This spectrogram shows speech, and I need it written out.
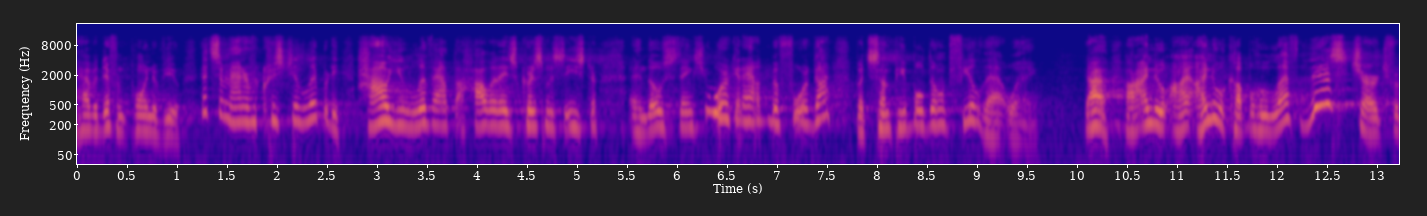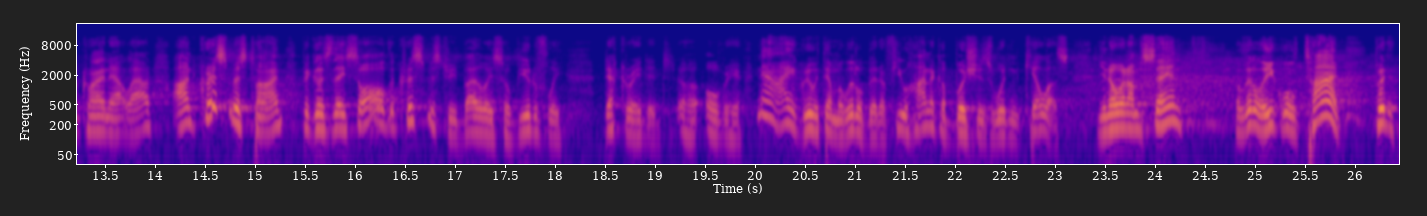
have a different point of view. It's a matter of Christian liberty. How you live out the holidays, Christmas, Easter, and those things, you work it out before God. But some people don't feel that way. I, I, knew, I, I, knew a couple who left this church for crying out loud on Christmas time because they saw the Christmas tree, by the way, so beautifully decorated uh, over here. Now, I agree with them a little bit. A few Hanukkah bushes wouldn't kill us. You know what I'm saying? a little equal time. But,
